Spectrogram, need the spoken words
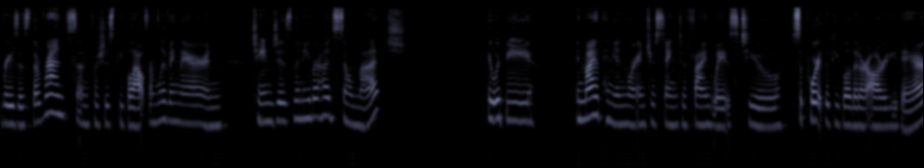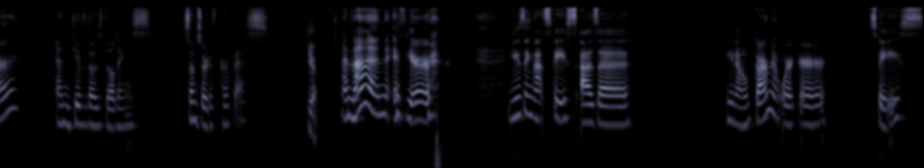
raises the rents and pushes people out from living there and changes the neighborhood so much. It would be, in my opinion, more interesting to find ways to support the people that are already there and give those buildings some sort of purpose. Yeah. And then if you're using that space as a you know, garment worker space,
